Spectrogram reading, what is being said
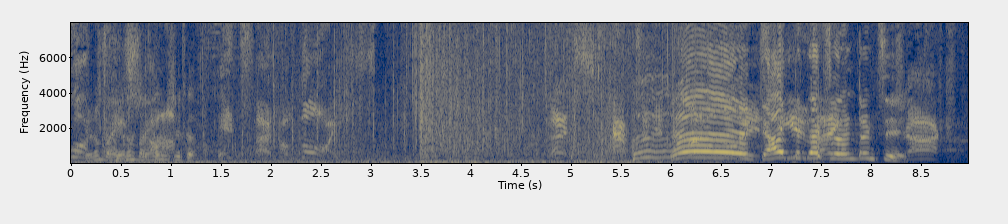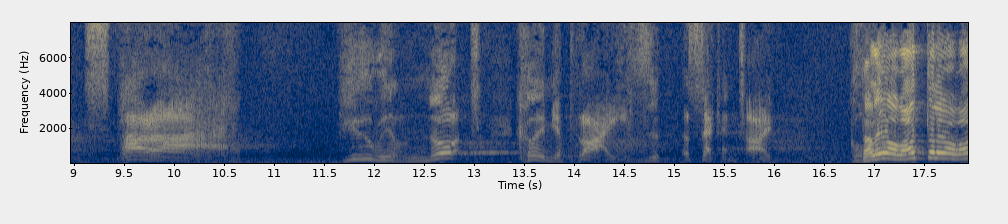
What இடம் பயங்கரம் is பயங்கரம் that இருக்கு. infernal noise? Let's ஏய் captain docks for entrance Jack Sparrow. You will not claim your prize a second time. Go தலைவா வா தலைவா வா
